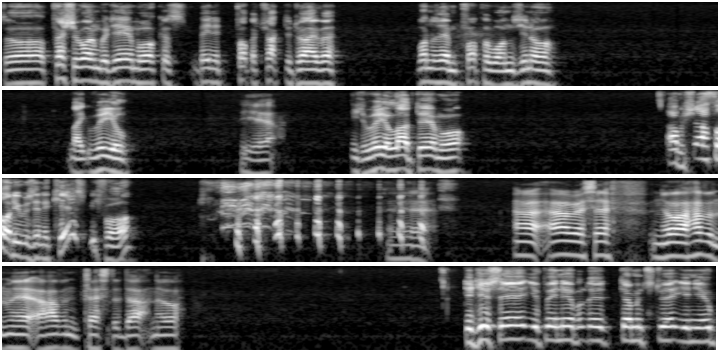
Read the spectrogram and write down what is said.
So pressure on with Damo because being a proper tractor driver, one of them proper ones, you know, like real. Yeah. He's a real lad, Damo. I, was, I thought he was in a case before. uh, RSF, no, I haven't, mate. I haven't tested that, no. Did you say you've been able to demonstrate your new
